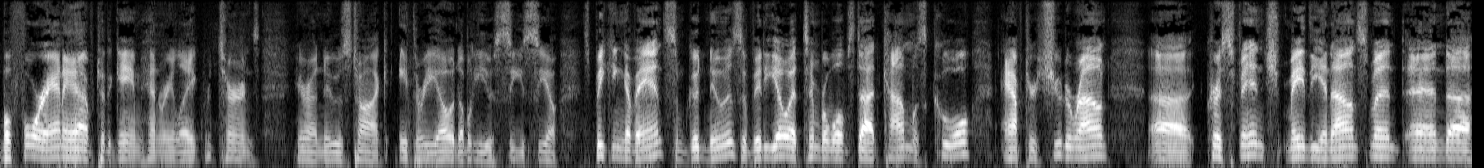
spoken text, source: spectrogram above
before and after the game, Henry Lake returns here on News Talk 830 WCCO. Speaking of ants, some good news. A video at Timberwolves.com was cool after shoot-around. Uh, Chris Finch made the announcement, and uh,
